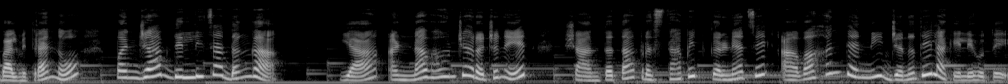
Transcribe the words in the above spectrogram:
बालमित्रांनो पंजाब दिल्लीचा दंगा. या अण्णाभाऊंच्या रचनेत शांतता प्रस्थापित करण्याचे आवाहन त्यांनी जनतेला केले होते.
